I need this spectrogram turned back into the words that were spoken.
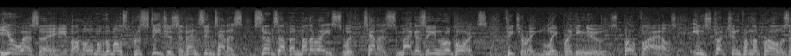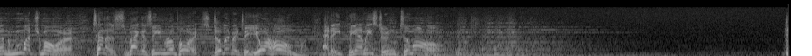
USA, the home of the most prestigious events in tennis, serves up another ace with Tennis Magazine Reports, featuring late breaking news, profiles, instruction from the pros, and much more. Tennis Magazine Reports, delivered to your home at 8 p.m. Eastern tomorrow.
